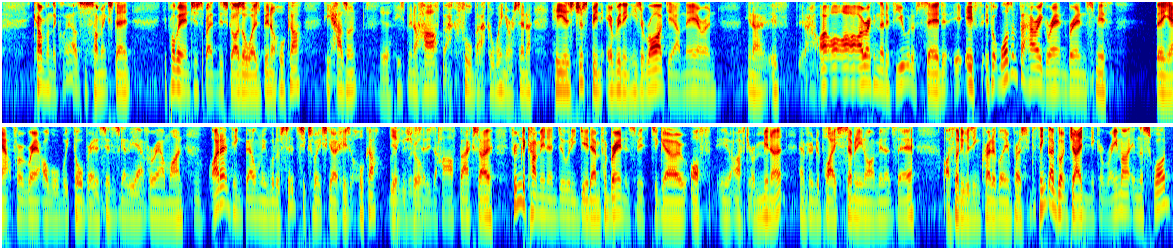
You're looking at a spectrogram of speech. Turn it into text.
come from the clouds to some extent. You probably anticipate this guy's always been a hooker. He hasn't. Yeah. He's been a halfback, a fullback, a winger, a centre. He has just been everything. He's arrived down there, and you know, if I, I, I reckon that if you would have said if if it wasn't for Harry Grant and Brandon Smith being out for round, oh well, we thought Brandon Smith was going to be out for round one. I don't think Bellamy would have said six weeks ago he's a hooker. Mm. Yeah, I think he would have said he's a halfback. So for him to come in and do what he did, and for Brandon Smith to go off you know, after a minute, and for him to play seventy nine minutes there, I thought he was incredibly impressive. To think they've got Jayden Nikorima in the squad,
